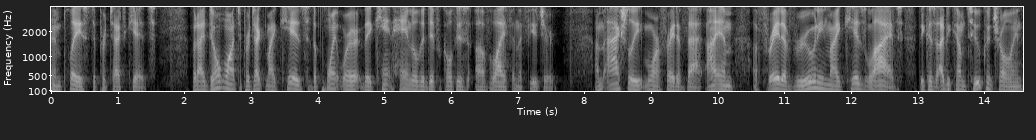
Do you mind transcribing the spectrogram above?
in place to protect kids, but I don't want to protect my kids to the point where they can't handle the difficulties of life in the future. I'm actually more afraid of that. I am afraid of ruining my kids' lives because I become too controlling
